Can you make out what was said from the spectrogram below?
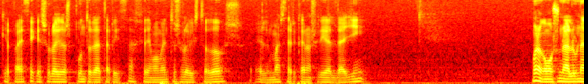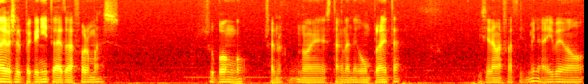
Que parece que solo hay dos puntos de aterrizaje. De momento solo he visto dos. El más cercano sería el de allí. Bueno, como es una luna debe ser pequeñita de todas formas. Supongo. O sea, no, no es tan grande como un planeta. Y será más fácil. Mira, ahí veo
